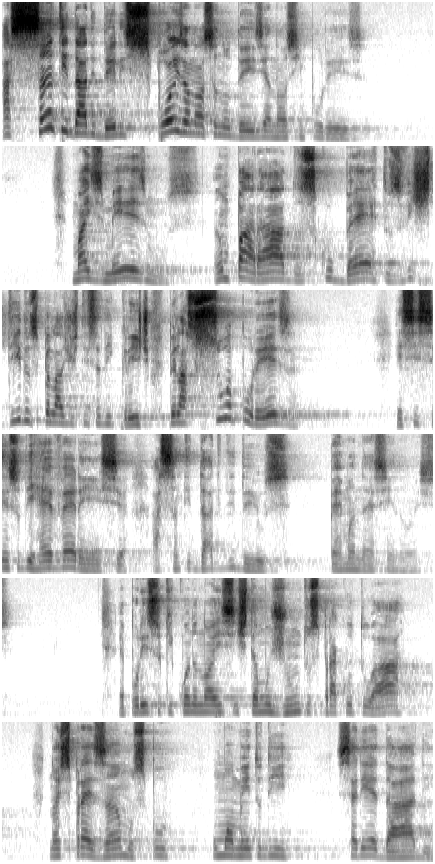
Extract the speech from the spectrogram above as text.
A santidade dele expôs a nossa nudez e a nossa impureza. Mas mesmo amparados, cobertos, vestidos pela justiça de Cristo, pela sua pureza, esse senso de reverência à santidade de Deus permanece em nós. É por isso que quando nós estamos juntos para cultuar, nós prezamos por um momento de seriedade,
